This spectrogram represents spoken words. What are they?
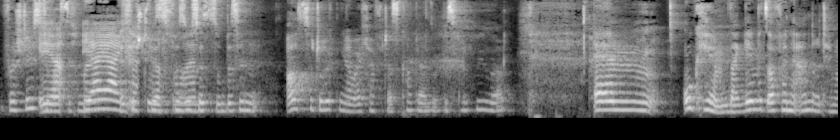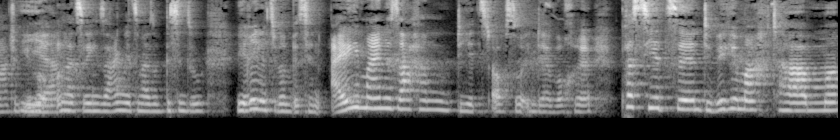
verstehst du, Ja. was ich meine? Ja, ja, ich also verstehe, was du versuche es meinst. jetzt so ein bisschen auszudrücken, aber ich hoffe, das kommt dann so ein bisschen rüber. Ähm, okay, dann gehen wir jetzt auf eine andere Thematik über. Ja. Und deswegen sagen wir jetzt mal so ein bisschen so, wir reden jetzt über ein bisschen allgemeine Sachen, die jetzt auch so in der Woche passiert sind, die wir gemacht haben.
